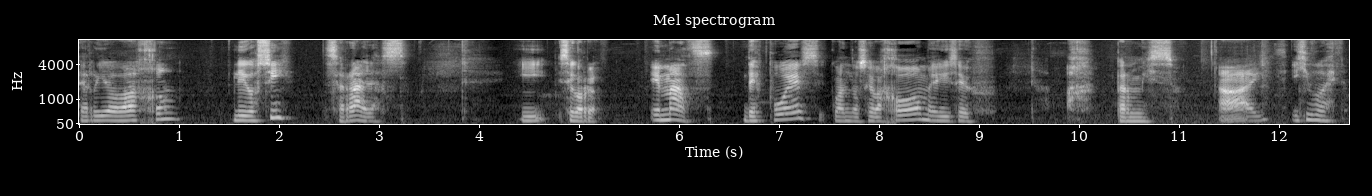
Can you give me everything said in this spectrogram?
arriba abajo. Le digo, sí, cerralas. Y se corrió. Es más, después, cuando se bajó, me dice, ah, permiso. Ay, y bueno.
